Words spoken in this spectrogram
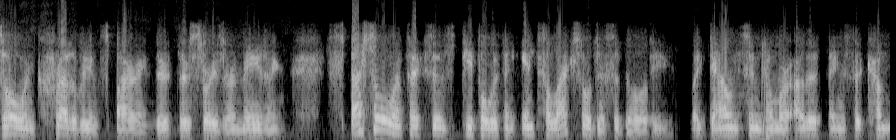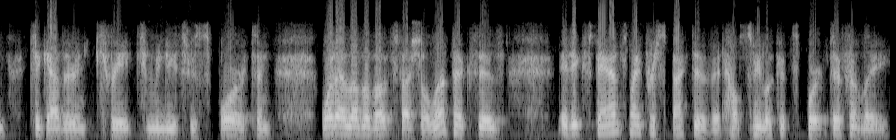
so incredibly inspiring. Their, their stories are amazing. Special Olympics is people with an intellectual disability, like Down syndrome or other things that come together and create community through sport. And what I love about Special Olympics is it expands my perspective. It helps me look at sport differently.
